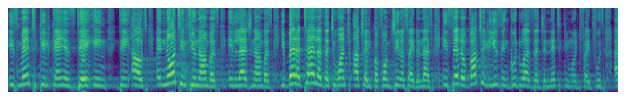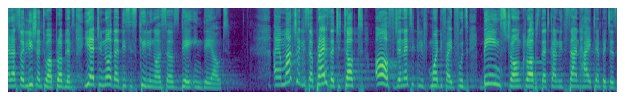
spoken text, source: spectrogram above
is meant to kill Kenyans day in, day out, and not in few numbers, in large numbers, you better tell us that you want to actually perform genocide on us instead of actually using good words that genetically modified foods are a solution to our problems. Yet you know that this is killing ourselves day in, day out. I am actually surprised that you talked of genetically modified foods being strong crops that can withstand high temperatures.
